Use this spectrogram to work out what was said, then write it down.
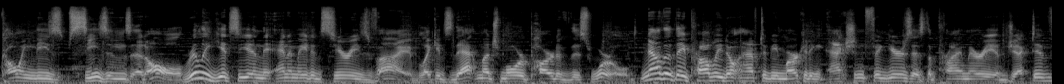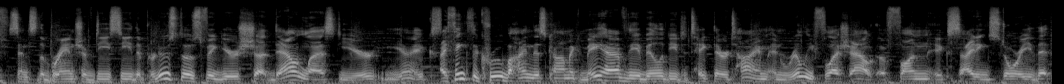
calling these seasons at all, really gets you in the animated series vibe, like it's that much more part of this world. Now that they probably don't have to be marketing action figures as the primary objective, since the branch of DC that produced those figures shut down last year, yikes, I think the crew behind this comic may have the ability to take their time and really flesh out a fun, exciting story that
